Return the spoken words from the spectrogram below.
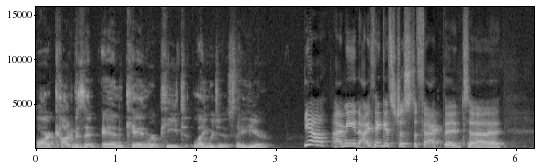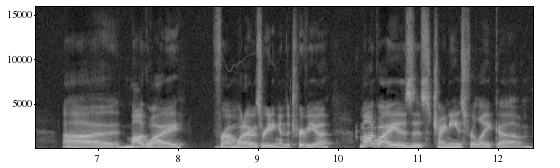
are cognizant and can repeat languages they hear. Yeah, I mean, I think it's just the fact that uh, uh, Mogwai, from what I was reading in the trivia, Mogwai is is Chinese for like um,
